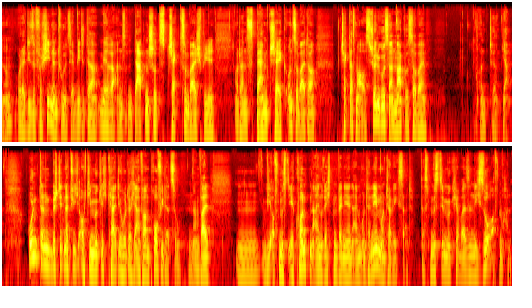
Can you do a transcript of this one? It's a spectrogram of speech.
Ja? Oder diese verschiedenen Tools. Er bietet da mehrere an. So einen Datenschutz-Check zum Beispiel oder einen Spam-Check und so weiter. Checkt das mal aus. Schöne Grüße an Markus dabei. Und äh, ja, Und dann besteht natürlich auch die Möglichkeit, ihr holt euch einfach einen Profi dazu. Ne? Weil hm, wie oft müsst ihr Konten einrichten, wenn ihr in einem Unternehmen unterwegs seid? Das müsst ihr möglicherweise nicht so oft machen.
